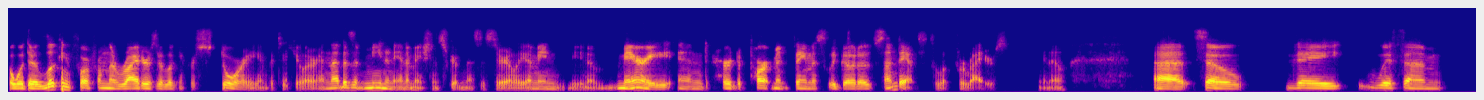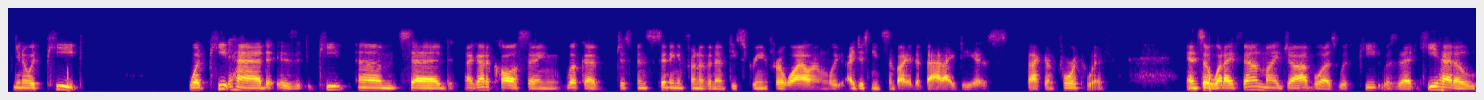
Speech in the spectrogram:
But what they're looking for from the writers, they're looking for story in particular, and that doesn't mean an animation script necessarily. I mean, you know, Mary and her department famously go to Sundance to look for writers. You know, uh, so they with um, you know with Pete, what Pete had is Pete um, said, I got a call saying, look, I've just been sitting in front of an empty screen for a while and we, I just need somebody to bat ideas back and forth with. And so what I found my job was with Pete was that he had a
